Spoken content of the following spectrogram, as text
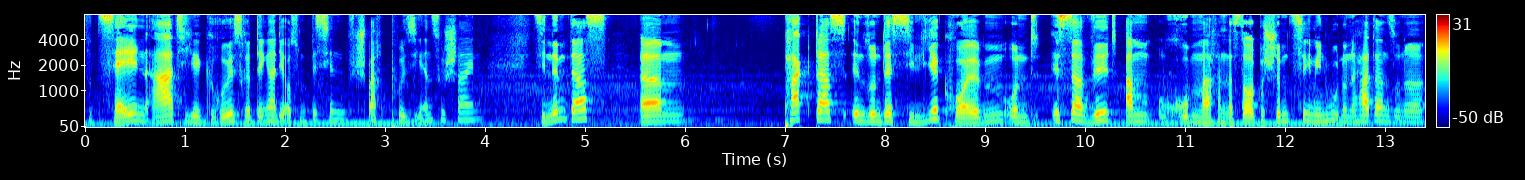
so zellenartige, größere Dinger, die auch so ein bisschen schwach pulsieren zu scheinen. Sie nimmt das, ähm, packt das in so einen Destillierkolben und ist da wild am Rummachen. Das dauert bestimmt 10 Minuten und hat dann so eine,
